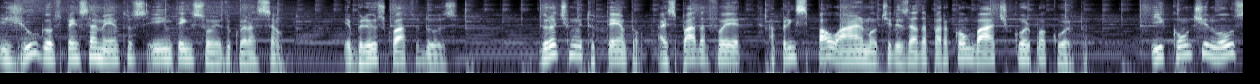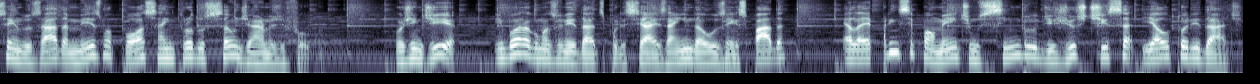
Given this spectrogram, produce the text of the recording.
e julga os pensamentos e intenções do coração. Hebreus 4:12. Durante muito tempo, a espada foi a principal arma utilizada para combate corpo a corpo, e continuou sendo usada mesmo após a introdução de armas de fogo. Hoje em dia, embora algumas unidades policiais ainda usem espada, ela é principalmente um símbolo de justiça e autoridade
